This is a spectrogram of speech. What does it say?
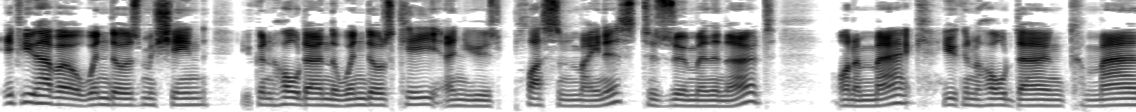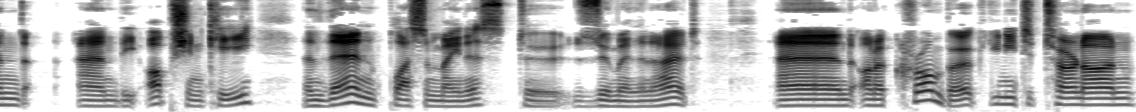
If you have a Windows machine, you can hold down the Windows key and use plus and minus to zoom in and out. On a Mac, you can hold down Command and the Option key and then plus and minus to zoom in and out. And on a Chromebook, you need to turn on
